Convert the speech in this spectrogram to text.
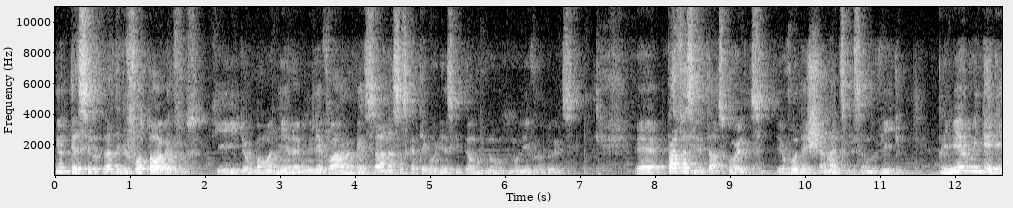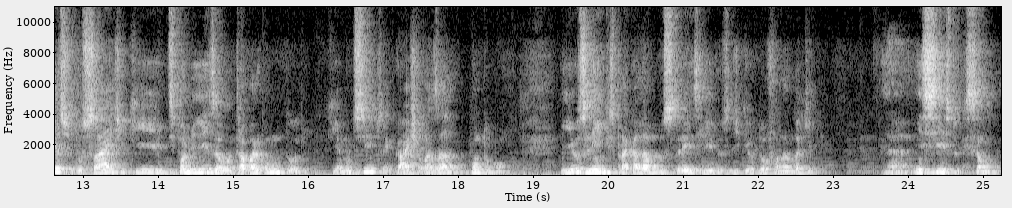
e o terceiro trata de fotógrafos, que de alguma maneira me levaram a pensar nessas categorias que estão no, no livro 2. É, para facilitar as coisas, eu vou deixar na descrição do vídeo Primeiro, o endereço do site que disponibiliza o trabalho como um todo, que é muito simples, é caixavazado.com. E os links para cada um dos três livros de que eu estou falando aqui. Uh, insisto que são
